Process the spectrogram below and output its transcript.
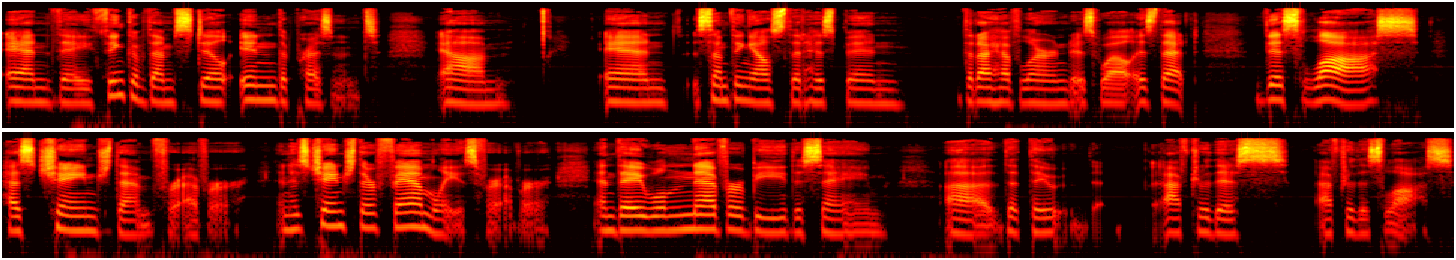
and they think of them still in the present. Um, and something else that has been that I have learned as well is that this loss has changed them forever and has changed their families forever, and they will never be the same uh, that they after this after this loss.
